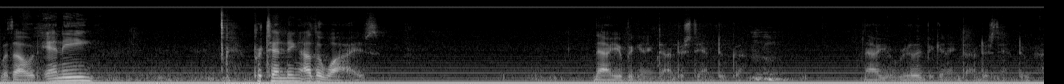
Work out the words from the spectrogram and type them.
without any pretending otherwise, now you're beginning to understand dukkha. Mm-hmm. Now you're really beginning to understand dukkha.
